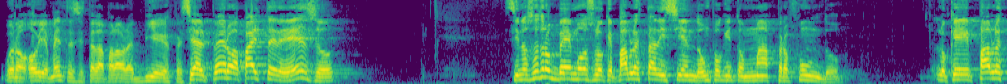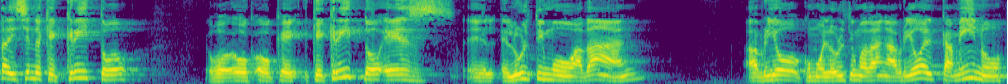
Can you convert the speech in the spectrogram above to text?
bueno, obviamente si está la palabra es bien especial, pero aparte de eso, si nosotros vemos lo que Pablo está diciendo un poquito más profundo, lo que Pablo está diciendo es que Cristo, o, que, Cristo es el, el último Adán, abrió, como el último Adán, abrió el camino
